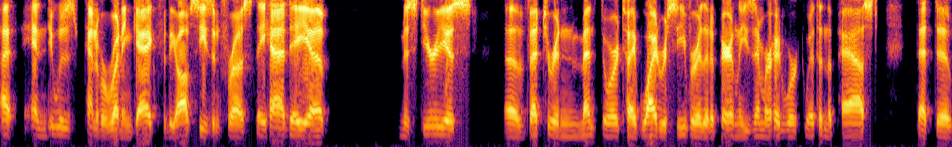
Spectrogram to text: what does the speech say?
I, and it was kind of a running gag for the off season for us. They had a uh, mysterious uh, veteran mentor type wide receiver that apparently Zimmer had worked with in the past that uh,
